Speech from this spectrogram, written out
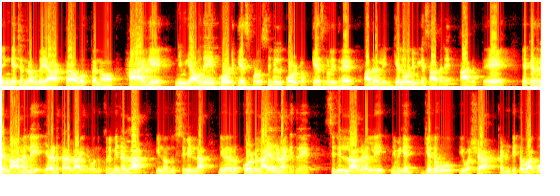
ಹೆಂಗೆ ಚಂದ್ರ ಉದಯ ಆಗ್ತಾ ಹೋಗ್ತಾನೋ ಹಾಗೆ ನಿಮ್ಗೆ ಯಾವುದೇ ಕೋರ್ಟ್ ಕೇಸ್ಗಳು, ಸಿವಿಲ್ ಕೋರ್ಟ್ ಕೇಸ್ಗಳಿದ್ರೆ ಅದರಲ್ಲಿ ಗೆಲುವು ನಿಮಗೆ ಸಾಧನೆ ಆಗುತ್ತೆ. ಯಾಕೆಂದ್ರೆ ಲಾನಲ್ಲಿ ಎರಡು ತರ ಲಾ ಇದೆ. ಒಂದು ಕ್ರಿಮಿನಲ್ ಲಾ, ಇನ್ನೊಂದು ಸಿವಿಲ್ ಲಾ. ನೀವೇನಾದ್ರು ಕೋರ್ಟ್ ಲಾಯರ್ಗಳಾಗಿದ್ರೆ ಸಿವಿಲ್ ಲಾಗಳಲ್ಲಿ ನಿಮಗೆ ಗೆಲುವು ಈ ವರ್ಷ ಖಂಡಿತವಾಗೂ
